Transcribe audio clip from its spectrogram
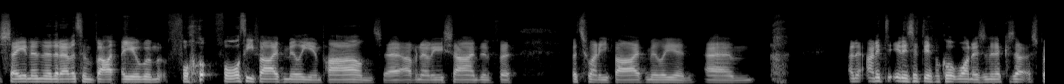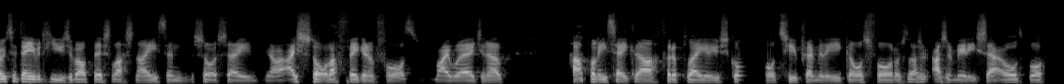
saying in there that Everton value him for 45 million pounds, uh, having only signed him for for 25 million. Um, and, and it, it is a difficult one, isn't it? Because I spoke to David Hughes about this last night and sort of saying, you know, I saw that figure and thought, my word, you know, happily take that for a player who scored two Premier League goals for us. Hasn't, hasn't really settled. But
